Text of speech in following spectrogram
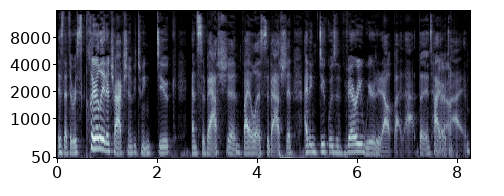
is that there was clearly an attraction between Duke and Sebastian, Viola is Sebastian. I think Duke was very weirded out by that the entire Yeah. time.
